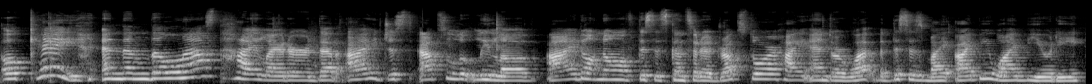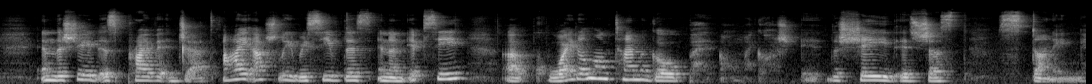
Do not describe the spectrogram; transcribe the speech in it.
Okay, and then the last highlighter that I just absolutely love, I don't know if this is considered drugstore, high-end or what, but this is by IBY Beauty and the shade is Private Jet. I actually received this in an Ipsy uh, quite a long time ago, but oh my gosh, it, the shade is just stunning.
